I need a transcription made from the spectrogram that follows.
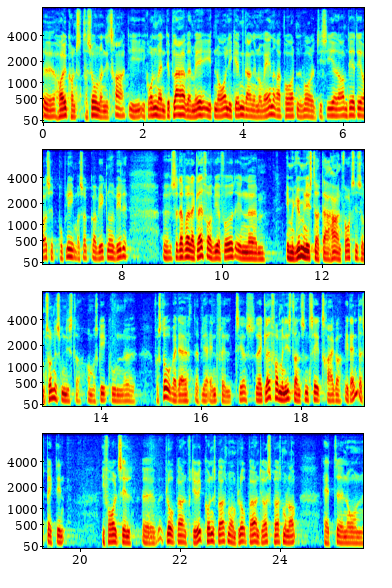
øh, høje koncentrationer af nitrat i, i grundvandet. Det plejer at være med i den årlige gennemgang af Novana-rapporten, hvor de siger, at det, her, det er også et problem, og så gør vi ikke noget ved det. Øh, så derfor er jeg glad for, at vi har fået en, øh, en miljøminister, der har en fortid som sundhedsminister, og måske kunne øh, forstå, hvad det er, der bliver anfaldet til os. Så jeg er glad for, at ministeren sådan set trækker et andet aspekt ind i forhold til øh, blå børn. For det er jo ikke kun et spørgsmål om blå børn, det er også et spørgsmål om, at øh, nogle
